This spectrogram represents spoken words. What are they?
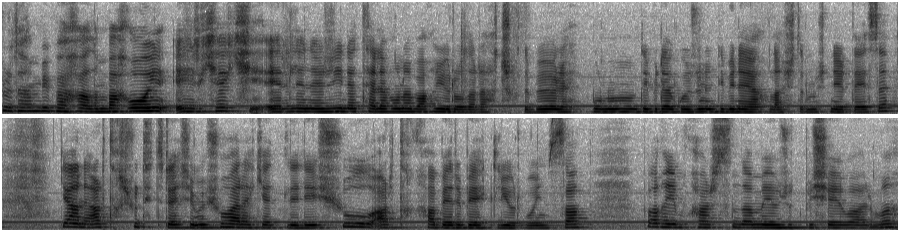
Şuradan bir bakalım. Bak o erkek eril enerji yine telefona bakıyor olarak çıktı. Böyle burnunun dibine gözünün dibine yaklaştırmış neredeyse. Yani artık şu titreşimi, şu hareketliliği, şu artık haberi bekliyor bu insan. Bakayım karşısında mevcut bir şey var mı?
